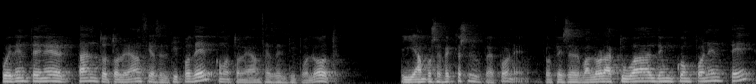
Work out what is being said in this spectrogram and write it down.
pueden tener tanto tolerancias del tipo DEB como tolerancias del tipo LOT, y ambos efectos se superponen. Entonces, el valor actual de un componente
